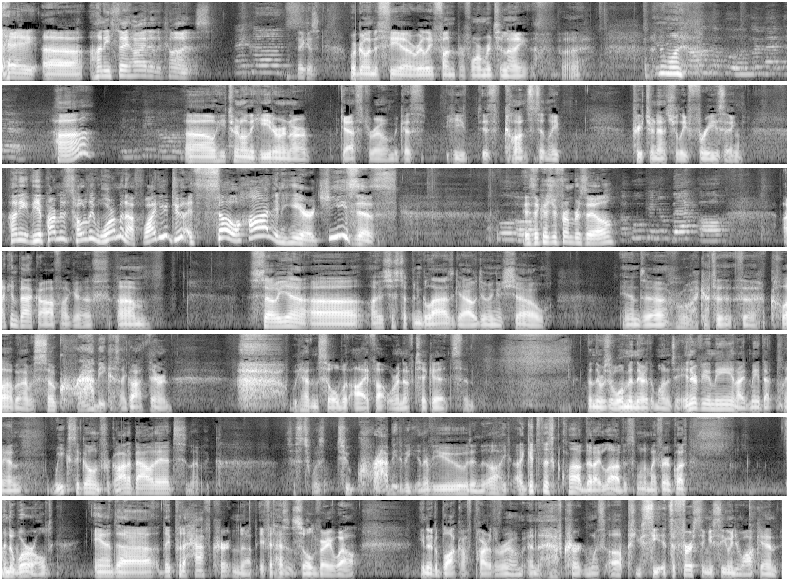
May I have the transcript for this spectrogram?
Hey, uh, honey, say hi to the cunts. Hey, cunts. Because we're going to see a really fun performer tonight. But I don't want. On, Kapu. I'm going back there. Huh? Leave the thing on. Oh, he turned on the heater in our guest room because he is constantly preternaturally freezing. Honey, the apartment is totally warm enough. Why do you do It's so hot in here. Jesus. Is it because you're from Brazil? I can back off, I guess. Um, so yeah, uh, I was just up in Glasgow doing a show, and uh, oh, I got to the club, and I was so crabby because I got there, and we had them sold what I thought were enough tickets, and then there was a woman there that wanted to interview me, and I'd made that plan weeks ago and forgot about it, and I just was too crabby to be interviewed, and oh, I, I get to this club that I love. It's one of my favorite clubs in the world, and uh, they put a half curtain up if it hasn't sold very well, you know, to block off part of the room. And the half curtain was up. You see, it's the first thing you see when you walk in.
